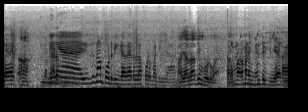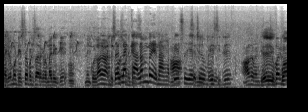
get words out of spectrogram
சார். ஆ, இந்த நீங்க மேடம். இதுதான் போடுவீங்களா? வேற எல்லாம் போட மாட்டீங்களா? நான் எல்லாத்தையும் போடுவேன். ரொம்ப நேரமா நீங்க நின்று இருக்கீங்க நான் எனக்கு ரொம்ப டிஸ்டர்பன்ஸா இருக்கிற மாதிரி இருக்கு. நீங்க கொஞ்ச நேரம் டிஸ்கஸ் கிளம்பு. நாங்க பேசிட்டு ஆக ஏய் வேண்டிய பா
